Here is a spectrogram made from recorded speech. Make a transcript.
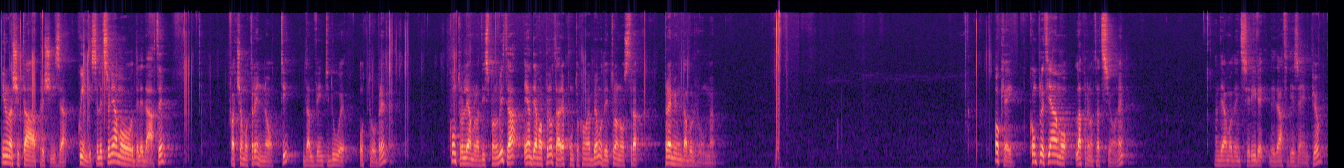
in una città precisa. Quindi selezioniamo delle date, facciamo tre notti dal 22 ottobre, controlliamo la disponibilità e andiamo a prenotare appunto come abbiamo detto la nostra Premium Double Room. Ok, completiamo la prenotazione. Andiamo ad inserire dei dati di esempio.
